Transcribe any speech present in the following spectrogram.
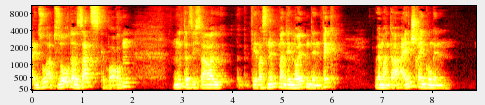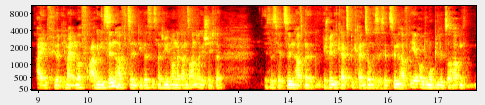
ein so absurder Satz geworden, hm, dass ich sage, was nimmt man den Leuten denn weg, wenn man da Einschränkungen einführt? Ich meine immer Frage, wie sinnhaft sind die? Das ist natürlich noch eine ganz andere Geschichte. Ist es jetzt sinnhaft, eine Geschwindigkeitsbegrenzung? Ist es jetzt sinnhaft, E-Automobile zu haben?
